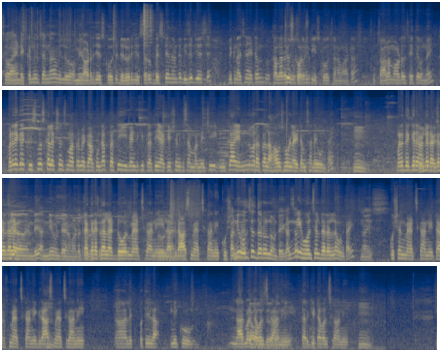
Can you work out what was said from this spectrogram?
సో అండ్ ఎక్కడి నుంచి అన్నా వీళ్ళు మీరు ఆర్డర్ చేసుకోవచ్చు డెలివరీ చేస్తారు. బెస్ట్ ఏంటంటే విజిట్ చేస్తే మీకు నచ్చిన ఐటమ్ కలర్ చూసుకొని తీసుకోవచ్చు అనమాట సో చాలా మోడల్స్ అయితే ఉన్నాయి. మన దగ్గర క్రిస్మస్ కలెక్షన్స్ మాత్రమే కాకుండా ప్రతి ఈవెంట్కి ప్రతి అకేషన్కి సంబంధించి ఇంకా ఎన్నో రకాల హౌస్ హోల్డ్ ఐటమ్స్ అనేవి ఉంటాయి. మన దగ్గర అంటే రకరకాల అన్నీ ఉంటాయి అనమాట రకరకాల డోర్ మ్యాట్స్ కానీ ఇలా గ్రాస్ మ్యాట్స్ కానీ కుషన్ అన్ని హోల్సేల్ ధరల్లో ఉంటాయి అన్ని హోల్సేల్ ధరల్లో ఉంటాయి. నైస్. కుషన్ మ్యాట్స్ కానీ టర్ఫ్ మ్యాట్స్ కానీ గ్రాస్ మ్యాట్స్ కానీ లేకపోతే ఇలా మీకు నార్మల్ టవల్స్ కానీ టర్కీ టవల్స్ కానీ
